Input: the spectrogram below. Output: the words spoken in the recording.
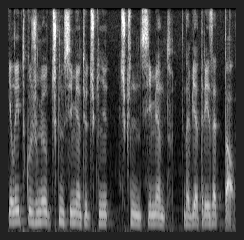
elite cujo meu desconhecimento e o desconhecimento da Beatriz é total.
